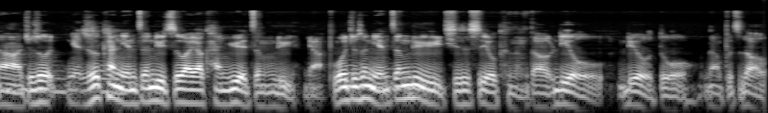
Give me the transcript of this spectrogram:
那就是说，也就是看年增率之外，要看月增率呀。不过就是年增率其实是有可能到六六多，那不知道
